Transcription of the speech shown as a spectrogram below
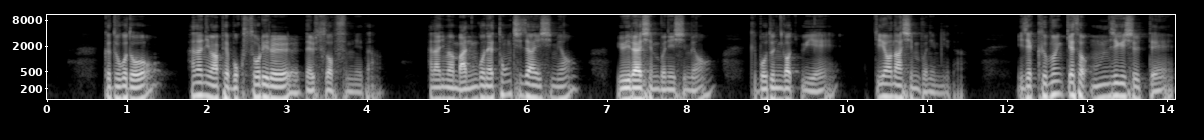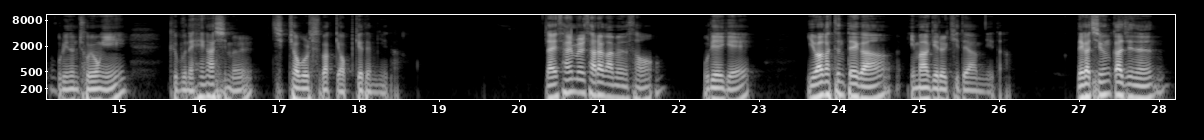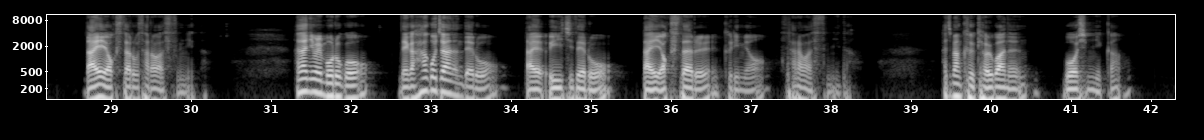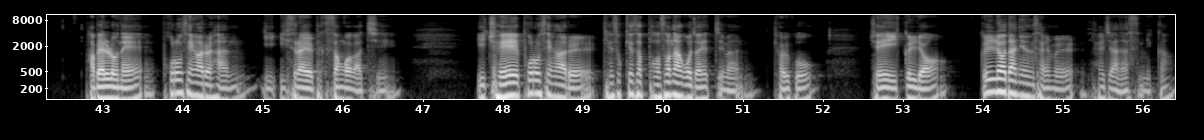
그 누구도 하나님 앞에 목소리를 낼 수 없습니다. 하나님은 만군의 통치자이시며 유일하신 분이시며 그 모든 것 위에 뛰어나신 분입니다. 이제 그분께서 움직이실 때 우리는 조용히 그분의 행하심을 지켜볼 수밖에 없게 됩니다. 나의 삶을 살아가면서 우리에게 이와 같은 때가 임하기를 기대합니다. 내가 지금까지는 나의 역사로 살아왔습니다. 하나님을 모르고 내가 하고자 하는 대로 나의 의지대로 나의 역사를 그리며 살아왔습니다. 하지만 그 결과는 무엇입니까? 바벨론의 포로 생활을 한 이 이스라엘 백성과 같이 이 죄의 포로 생활을 계속해서 벗어나고자 했지만 결국 죄에 이끌려 끌려다니는 삶을 살지 않았습니까?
